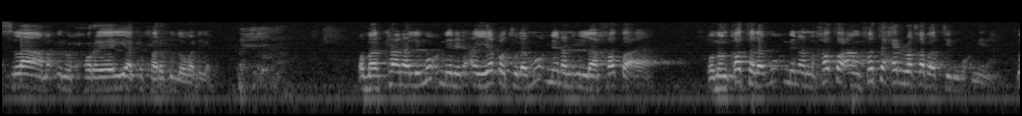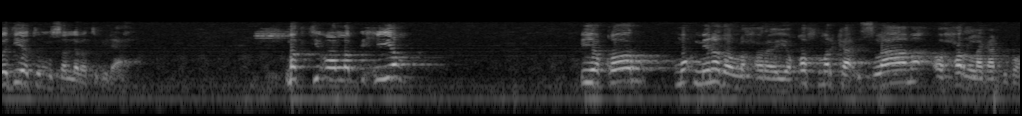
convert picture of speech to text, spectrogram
islaama inuu xoreeya kafaara gud looga dhigay wma kana limu'mini an yaqtula mu'mina ila khaطأa wman qatla mu'mina khaطأa fataxriru raqabati mu'mina wadiyat musallamat ilah makti oo la bixiyo iyo qoor mu'minadoo la xoreeyo qof markaa islaama oo xor laga dhigo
